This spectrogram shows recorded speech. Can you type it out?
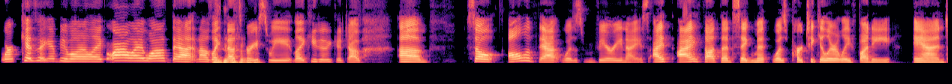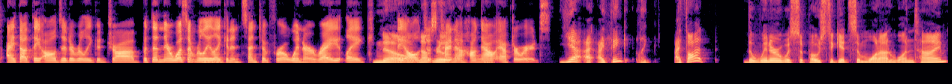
we're kissing, and people are like, Wow, I want that, and I was like, That's very sweet. Like he did a good job. Um, so all of that was very nice. I I thought that segment was particularly funny and I thought they all did a really good job. But then there wasn't really Mhm. like an incentive for a winner, right? Like No, they all just really. kind of hung out afterwards. Yeah, I, I think like I thought the winner was supposed to get some one-on-one time,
